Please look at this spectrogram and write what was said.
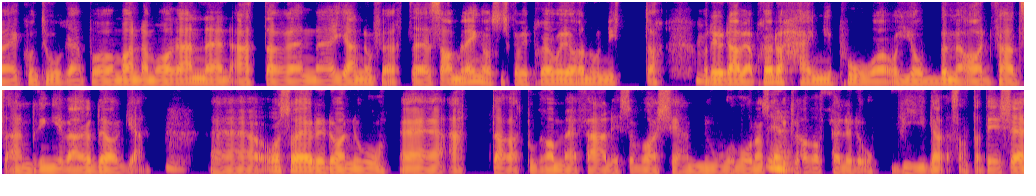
eh, kontoret på mandag morgen en, etter en eh, gjennomført samling, og så skal vi prøve å gjøre noe nytt. da. Og det er jo der vi har prøvd å henge på og jobbe med atferdsendring i hverdagen. Mm. Eh, og så er det da nå eh, etter at programmet er ferdig, så hva skjer nå, og hvordan skal vi klare å følge det opp videre? Sant? At, det ikke,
